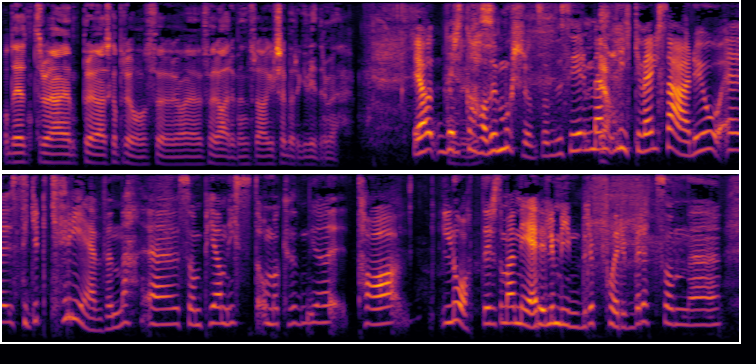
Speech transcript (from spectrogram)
Og det tror jeg, prøver, jeg skal prøve å føre, føre arven fra Gilsje Børge videre med. Ja, dere skal ha det morsomt, som du sier. Men ja. likevel så er det jo eh, sikkert krevende eh, som pianist om å kunne ta låter som er mer eller mindre forberedt sånn eh,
